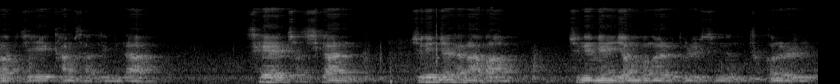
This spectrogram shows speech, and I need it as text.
아버지 감사드립니다. 새해 첫 시간 주님 전에 나와 주님의 영광을 돌릴 수 있는 특권을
